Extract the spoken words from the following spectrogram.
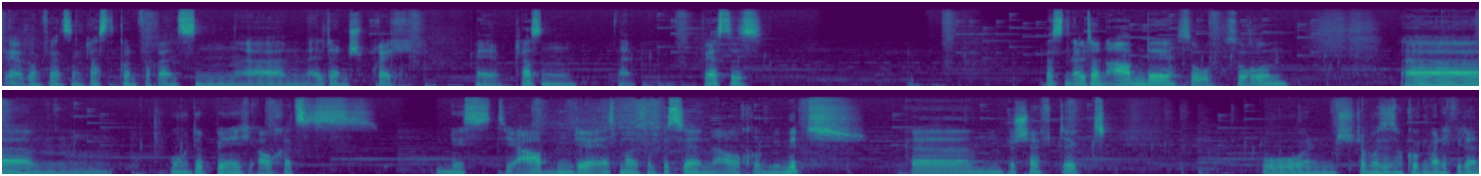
Lehrerkonferenzen, Klassenkonferenzen, ähm, Elternsprech, nee, Klassen, nein, wer ist das? Klassenelternabende, so, so rum. Ähm, und da bin ich auch jetzt nächst die Abende erstmal so ein bisschen auch irgendwie mit ähm, beschäftigt. Und da muss ich jetzt mal gucken, wann ich wieder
